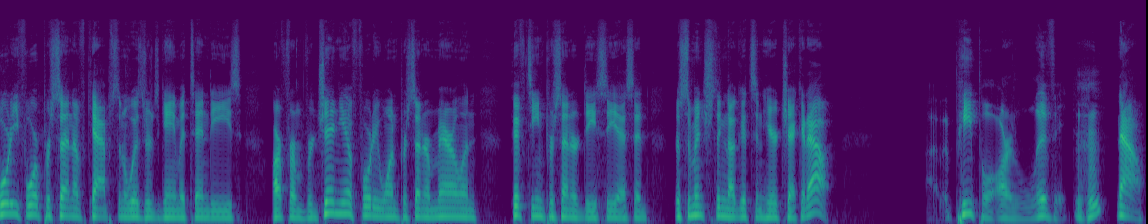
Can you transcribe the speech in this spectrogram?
44% of Caps and Wizards game attendees are from Virginia, 41% are Maryland, 15% are DC. I said, there's some interesting nuggets in here. Check it out. Uh, people are livid. Mm-hmm. Now,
